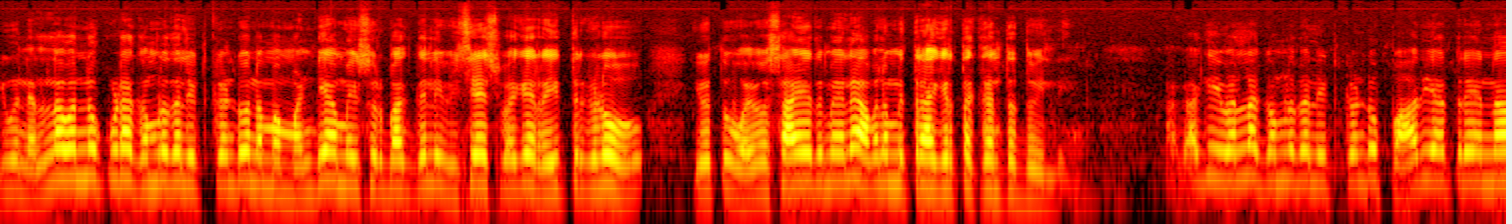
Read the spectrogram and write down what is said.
ಇವನ್ನೆಲ್ಲವನ್ನು ಕೂಡ ಗಮನದಲ್ಲಿ ಇಟ್ಕೊಂಡು ನಮ್ಮ ಮಂಡ್ಯ, ಮೈಸೂರು ಭಾಗದಲ್ಲಿ ವಿಶೇಷವಾಗಿ ರೈತರುಗಳು ಇವತ್ತು ವ್ಯವಸಾಯದ ಮೇಲೆ ಅವಲಂಬಿತರಾಗಿರ್ತಕ್ಕಂಥದ್ದು ಇಲ್ಲಿ. ಹಾಗಾಗಿ ಇವೆಲ್ಲ ಗಮನದಲ್ಲಿ ಇಟ್ಕೊಂಡು ಪಾದಯಾತ್ರೆಯನ್ನು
